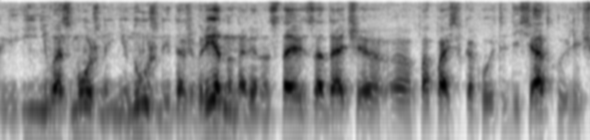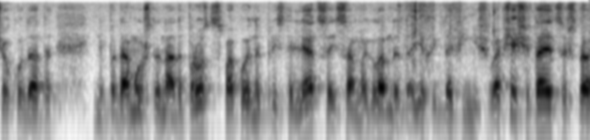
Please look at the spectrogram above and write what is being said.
и невозможно, и не нужно, и даже вредно, наверное, ставить задачу э, попасть в какую-то десятку или еще куда-то, потому что надо просто спокойно пристреляться и самое главное доехать до финиша. Вообще считается, что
